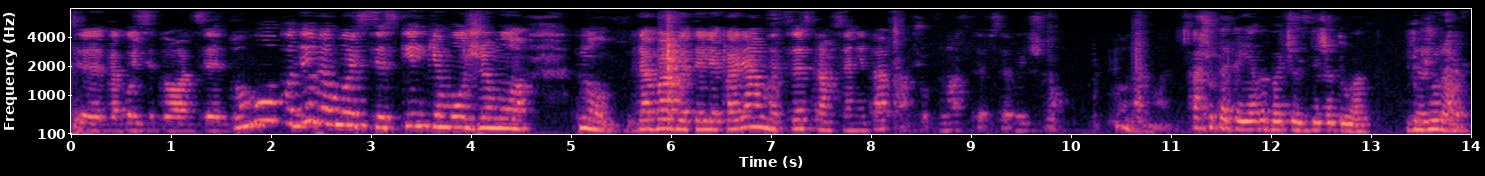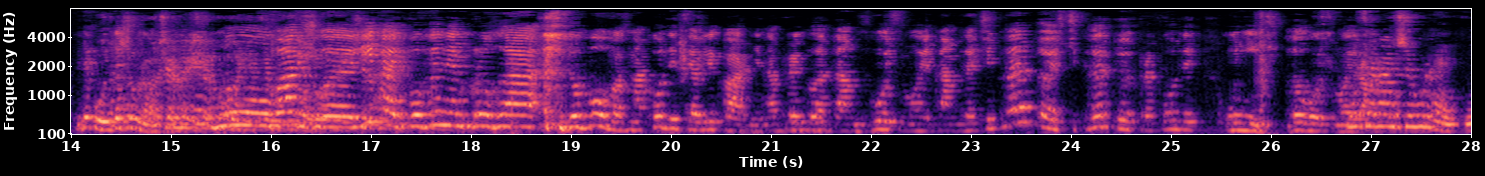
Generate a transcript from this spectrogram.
е, такої ситуації. Тому подивимося, скільки можемо ну, додати лікарям, медсестрам, санітаркам, щоб у нас це все вийшло. Ну, нормально. А що таке, я вибачусь, дежурна? Дежурант. Ой, дежурна. Ну, у вас е, лікар повинен круглодобово знаходитися в лікарні. Наприклад, там з 8 там, до 4, а з 4 приходить у ніч до 8 Ну, це ранку. раніше ургентні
